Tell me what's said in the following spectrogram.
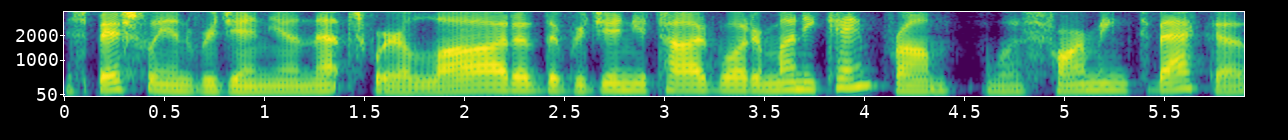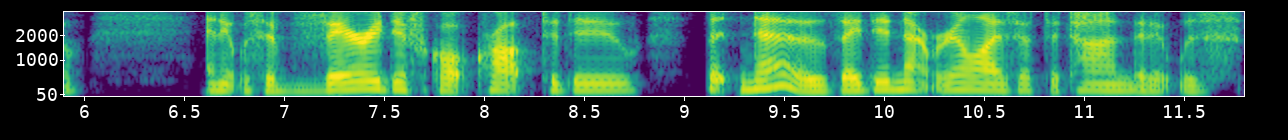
especially in Virginia, and that's where a lot of the Virginia Tidewater money came from, was farming tobacco. And it was a very difficult crop to do, but no, they did not realize at the time that it was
